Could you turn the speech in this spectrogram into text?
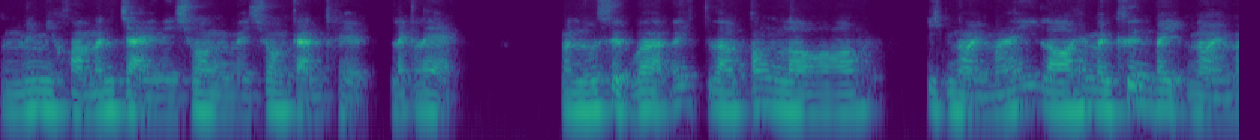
มันไม่มีความมั่นใจในช่วงในช่วงการเทรดแรก ๆ มันรู้สึกว่า เอ้ยเราต้องรอ อีกหน่อยไหมรอให้มันขึ้นไปอีกหน่อยไหม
